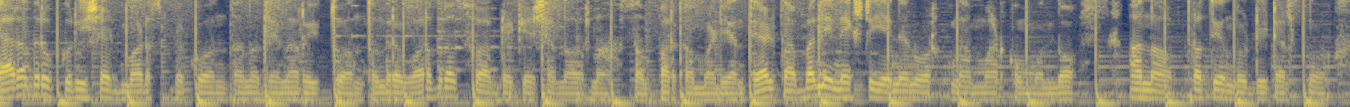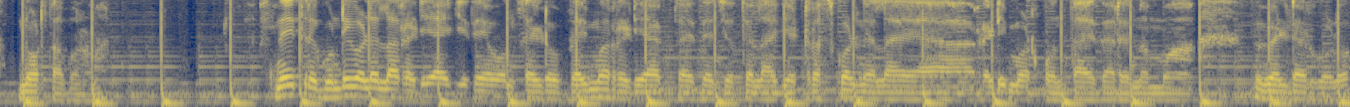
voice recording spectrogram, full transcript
ಯಾರಾದರೂ ಕುರಿ ಶೆಡ್ ಮಾಡಿಸ್ಬೇಕು ಅಂತ ಅನ್ನೋದೇನಾದ್ರು ಇತ್ತು ಅಂತಂದರೆ ವರದ್ರಾಸ್ ಫ್ಯಾಬ್ರಿಕೇಶನ್ ಅವ್ರನ್ನ ಸಂಪರ್ಕ ಮಾಡಿ ಅಂತ ಹೇಳ್ತಾ. ಬನ್ನಿ ನೆಕ್ಸ್ಟ್ ಏನೇನು ವರ್ಕ್ನ ಮಾಡ್ಕೊಂಬಂದು ಅನ್ನೋ ಪ್ರತಿಯೊಂದು ಡೀಟೇಲ್ಸ್ನು ನೋಡ್ತಾ ಬರೋಣ. ಸ್ನೇಹಿತರೆ, ಗುಂಡಿಗಳೆಲ್ಲ ರೆಡಿ ಆಗಿದೆ. ಒಂದು ಸೈಡು ಪ್ರೈಮರ್ ರೆಡಿ ಆಗ್ತಾ ಇದೆ. ಜೊತೆಲಾಗಿ ಡ್ರೆಸ್ಗಳನ್ನೆಲ್ಲ ರೆಡಿ ಮಾಡ್ಕೊತಾ ಇದ್ದಾರೆ ನಮ್ಮ ವೆಲ್ಡರ್ಗಳು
